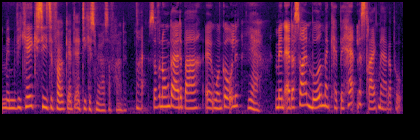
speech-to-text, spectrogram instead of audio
men vi kan ikke sige til folk, at, at de kan smøre sig fra det. Nej, så for nogen der er det bare uh, uundgåeligt. Ja. Men er der så en måde, man kan behandle strækmærker på?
